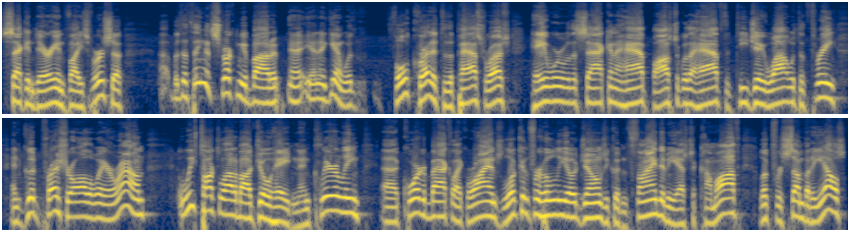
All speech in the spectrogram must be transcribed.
secondary and vice versa. Uh, but the thing that struck me about it, uh, and again, with full credit to the pass rush, Heyward with a sack and a half, Bostic with a half, the TJ Watt with the three, and good pressure all the way around. We've talked a lot about Joe Haden, and clearly, a uh, quarterback like Ryan's looking for Julio Jones. He couldn't find him. He has to come off, look for somebody else.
